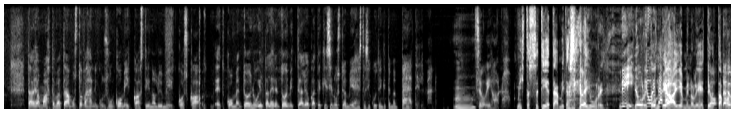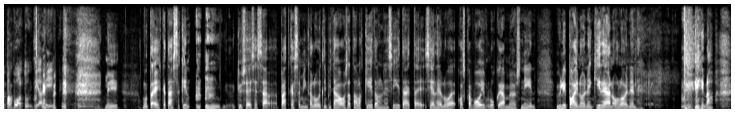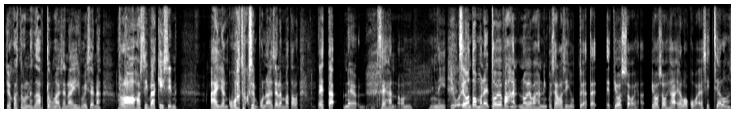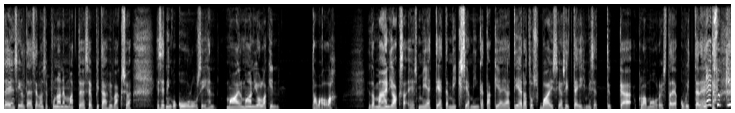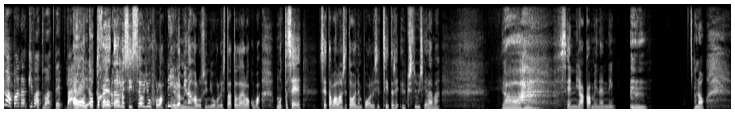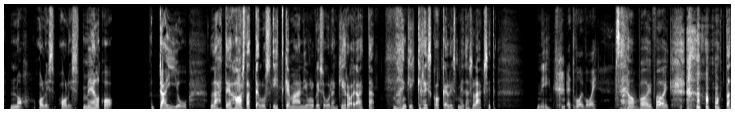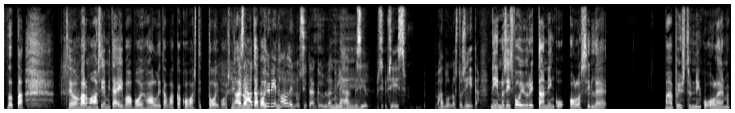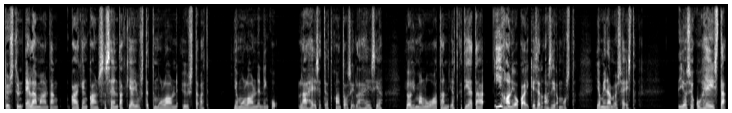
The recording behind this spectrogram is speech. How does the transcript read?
Tämä on ihan mahtavaa. Tämä musta on vähän niin kuin sun komiikkaa, Stiina Lymi, koska et kommentoinut Iltalehden toimittajalle, joka teki sinusta ja miehestäsi kuitenkin tämän päätelmän. Mm. Se on ihanaa. Mistä se tietää, mitä siellä juuri, Niin, juuri juuri tuntia tämä. aiemmin oli ehtinyt Joo, tapahtua. jopa puoli tuntia, niin. niin, mutta ehkä tässäkin kyseisessä pätkässä, minkä luit, niin pitää osata olla kiitollinen siitä, että siellä ei lue, koska voi lukea myös niin ylipainoinen, kireänoloinen Tiina, joka tunnetaan tumaisena ihmisenä, raahasi väkisin äijän kuvatuksen punaiselle matolle, että ne, sehän on, niin. Juuri. Se on tommonen, toi on vähän, noi on vähän niin kuin sellaisia juttuja, että, että jos, ihan- jos on ihan elokuva ja sitten siellä on se ensiltä ja siellä on se punainen matto ja se pitää hyväksyä ja se niin kuin kuuluu siihen maailmaan jollakin tavalla jota mä en jaksa edes miettiä, että miksi ja minkä takia. Ja tiedotus wise ja sitten ihmiset tykkää glamourista ja kuvittelee, Eikö että... se ole kiva panna kivat vaatteet päälle? On ja totta kai, ja tämä oli siis, se on juhla. Niin. Niin. Kyllä minä halusin juhlistaa tuota elokuvaa, mutta se, se tavallaan se toinen puoli sit siitä, se yksityiselämä ja sen jakaminen, niin no, no olisi olis melko daiju lähtee haastattelus itkemään julkisuuden kiroja, että kikkelis kokkelis, mitäs läksit. Niin, Et voi voi. se on voi voi, mutta tota, se on varmaan asia, mitä ei vaan voi hallita, vaikka kovasti toivoisi. Niin ainoa, mitä voi, hyvin hallinnut sitä kyllä. Kyllähän Niin. si- si- siis hatunnosto siitä. niin, no siis voi yrittää niin kuin olla sille mä pystyn niin olemaan, mä pystyn elämään tämän kaiken kanssa sen takia just, että mulla on ne ystävät ja mulla on ne niin kuin läheiset, jotka on tosi läheisiä, joihin mä luotan, jotka tietää ihan jokaikisen asian musta ja minä myös heistä. Jos joku heistä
